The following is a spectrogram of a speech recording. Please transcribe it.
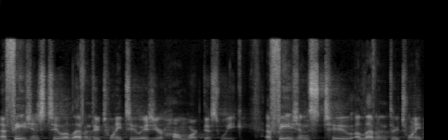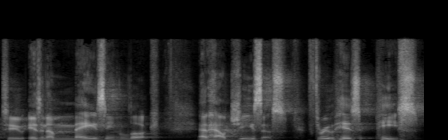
Ephesians 2 11 through 22 is your homework this week. Ephesians 2 11 through 22 is an amazing look at how Jesus, through his peace,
